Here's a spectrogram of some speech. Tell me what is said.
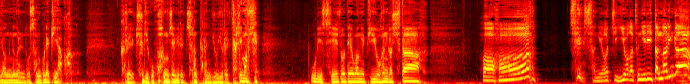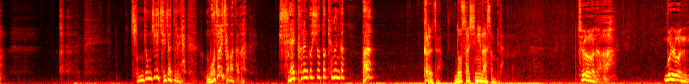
영릉을 노선군에 비하고 그를 죽이고 황제위를 찬탈한 유유를 틀림없이 우리 세조대왕에 비유한 것이다. 아하! 세상에 어찌 이와 같은 일이 있단 말인가? 김종직의 제자들을 모조리 잡아다가 추액하는 것이 어떻겠는가? 어? 그러자 노사신이 나섭니다. 전하, 물론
